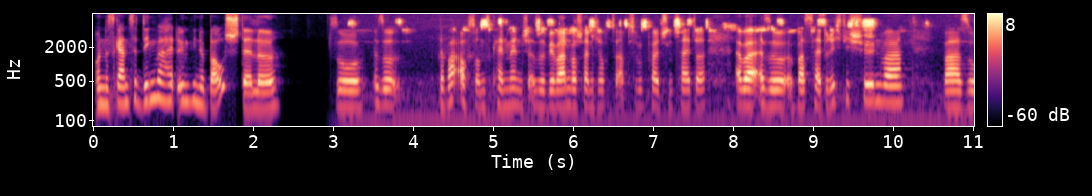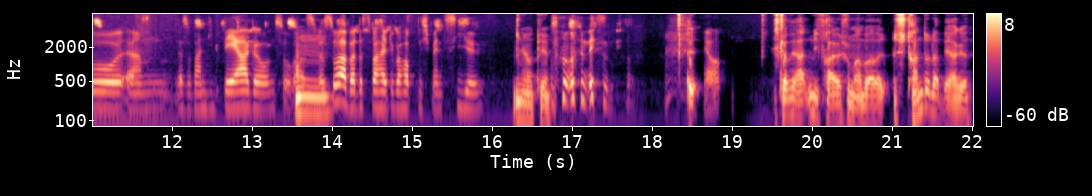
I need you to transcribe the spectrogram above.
und das ganze Ding war halt irgendwie eine Baustelle. So, also da war auch sonst kein Mensch. Also wir waren wahrscheinlich auch zur absolut falschen Zeit da. Aber also was halt richtig schön war, war so, ähm, also waren die Berge und sowas, Mhm. weißt du? Aber das war halt überhaupt nicht mein Ziel. Ja, okay. So, Äh, ja. Ich glaube, wir hatten die Frage schon mal, aber Strand oder Berge?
